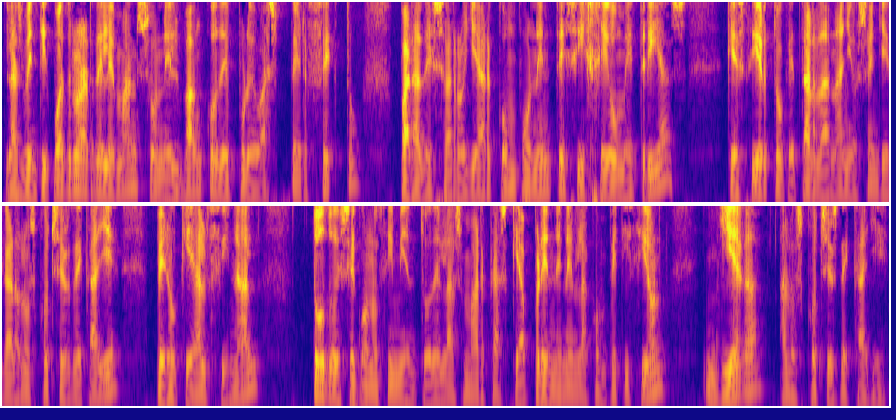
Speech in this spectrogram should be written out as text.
Las 24 horas de Le Mans son el banco de pruebas perfecto para desarrollar componentes y geometrías que es cierto que tardan años en llegar a los coches de calle, pero que al final todo ese conocimiento de las marcas que aprenden en la competición llega a los coches de calle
